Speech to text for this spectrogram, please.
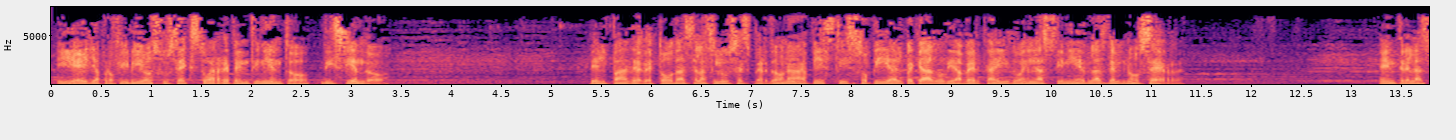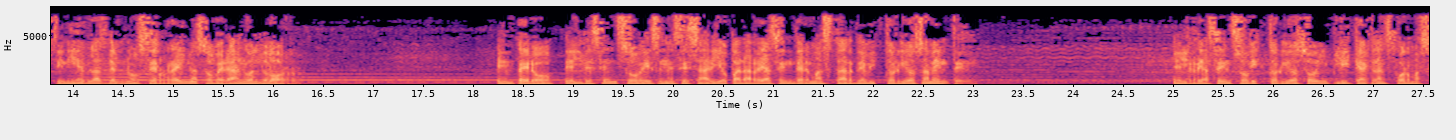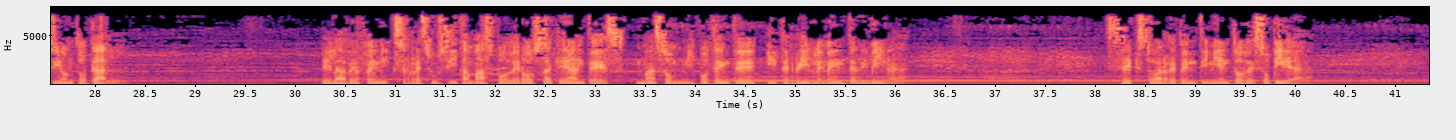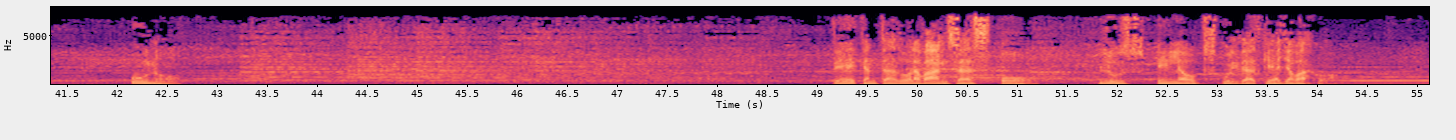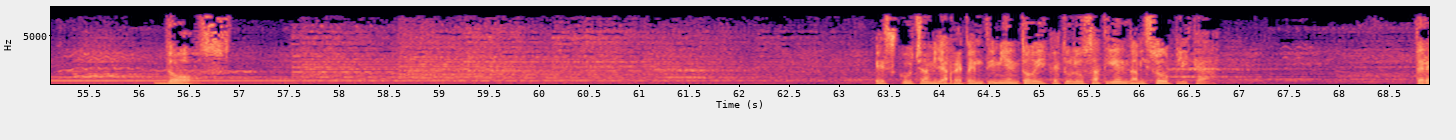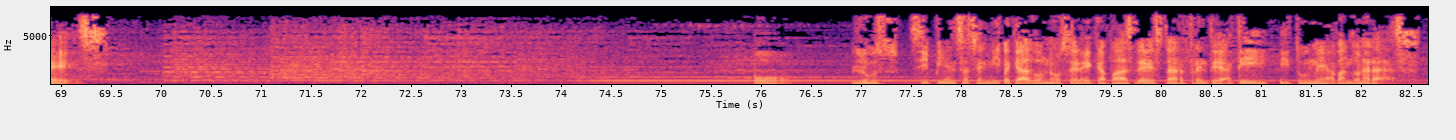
Y ella profirió su sexto arrepentimiento, diciendo, el Padre de todas las luces perdona a Pistis Sopía el pecado de haber caído en las tinieblas del no ser. Entre las tinieblas del no ser reina soberano el dolor. Empero, el descenso es necesario para reascender más tarde victoriosamente. El reascenso victorioso implica transformación total. El ave fénix resucita más poderosa que antes, más omnipotente, y terriblemente divina. Sexto arrepentimiento de Sopía. 1. Te he cantado alabanzas, oh luz, en la obscuridad que hay abajo. 2. Escucha mi arrepentimiento y que tu luz atienda mi súplica. 3. Oh. Luz, si piensas en mi pecado no seré capaz de estar frente a ti, y tú me abandonarás.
